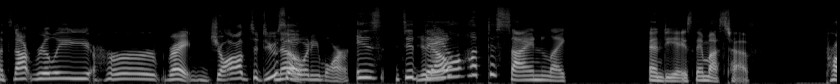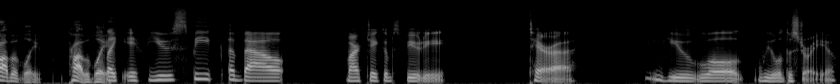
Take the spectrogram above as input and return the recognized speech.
it's not really her Right. job to do No. so anymore. Is did You they know? all have to sign like NDAs? They must have. Probably, probably. Like if you speak about Marc Jacobs Beauty, Tara, you will we will destroy you.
